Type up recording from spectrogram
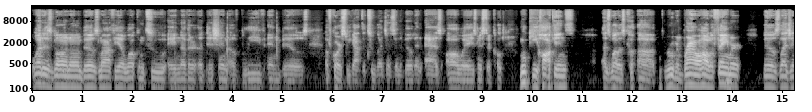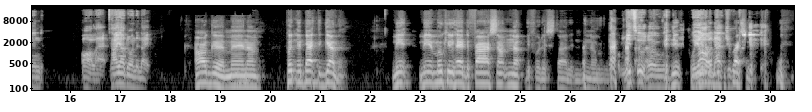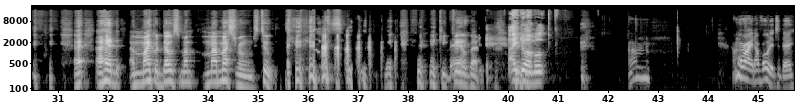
What is going on, Bills Mafia? Welcome to another edition of Believe in Bills. Of course, we got the two legends in the building, as always, Mr. Coach Mookie Hawkins, as well as uh, Ruben Brown, Hall of Famer, Bills legend, all that. How y'all doing tonight? All good, man. I'm putting it back together. Me, me and Mookie had to fire something up before this started. You know, me too. Though we, get, we all in that direction. I, I had a microdose my my mushrooms too. Keep feel better. How you doing, Mook? Um, I'm all right. I voted today.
